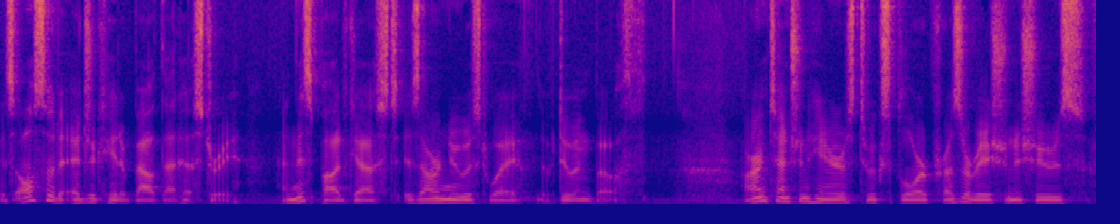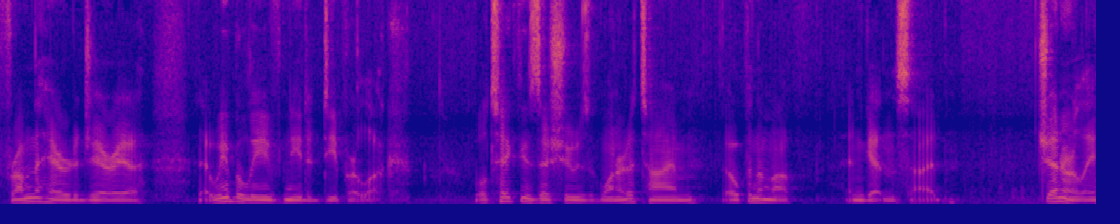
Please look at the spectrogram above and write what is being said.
It's also to educate about that history, and this podcast is our newest way of doing both. Our intention here is to explore preservation issues from the heritage area that we believe need a deeper look. We'll take these issues one at a time, open them up, and get inside. Generally,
